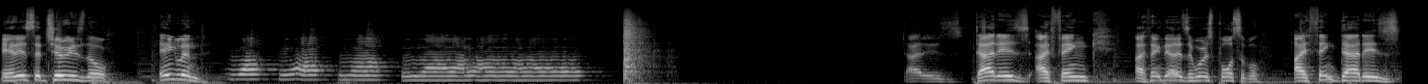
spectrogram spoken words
It is Centurions though. England. That is, that is, I think, I think that is the worst possible. I think that is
